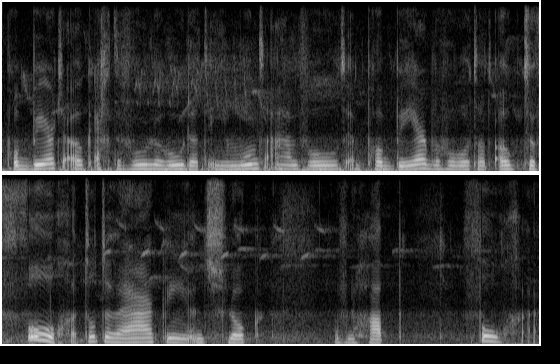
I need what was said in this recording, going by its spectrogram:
probeer ook echt te voelen hoe dat in je mond aanvoelt. En probeer bijvoorbeeld dat ook te volgen. Tot waar kun je een slok of een hap volgen.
